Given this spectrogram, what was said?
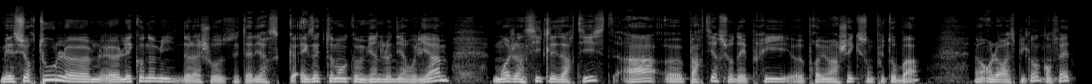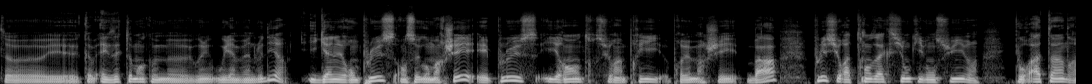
mais surtout l'économie de la chose. C'est-à-dire exactement comme vient de le dire William, moi j'incite les artistes à partir sur des prix premier marché qui sont plutôt bas en leur expliquant qu'en fait, euh, exactement comme euh, William vient de le dire, ils gagneront plus en second marché et plus ils rentrent sur un prix premier marché bas, plus il y aura transactions qui vont suivre pour atteindre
